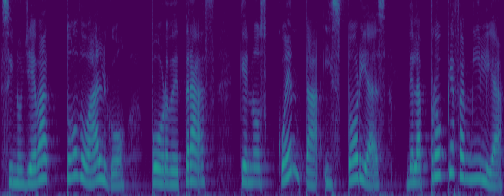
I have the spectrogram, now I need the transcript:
sino lleva todo algo por detrás que nos cuenta historias de la propia familia,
